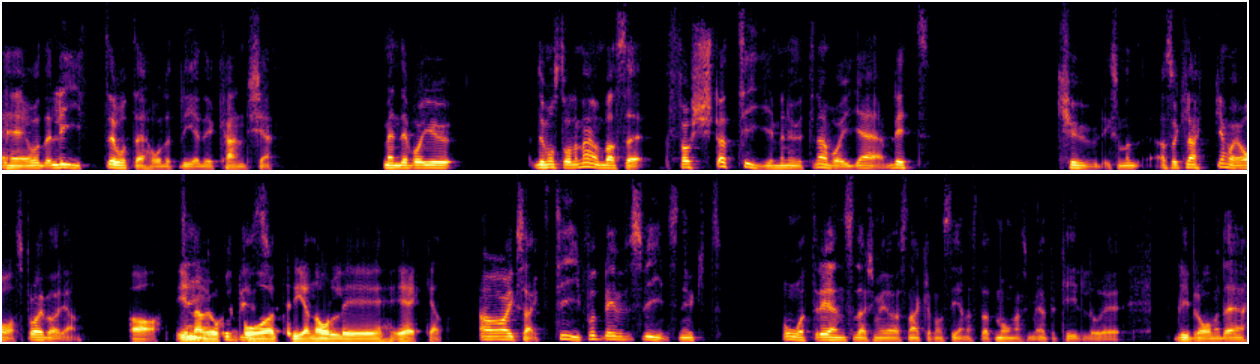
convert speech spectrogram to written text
Eh, och lite åt det hållet blir det kanske. Men det var ju, du måste hålla med om Basse, första tio minuterna var ju jävligt kul. Liksom. Alltså klacken var ju asbra i början. Ja, innan vi Tifot åkte blir på 3-0 i, i Häcken. Ja, exakt. Tifot blev svinsnyggt. Återigen sådär som vi har snackat om senast, att många som hjälper till och det blir bra med det.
